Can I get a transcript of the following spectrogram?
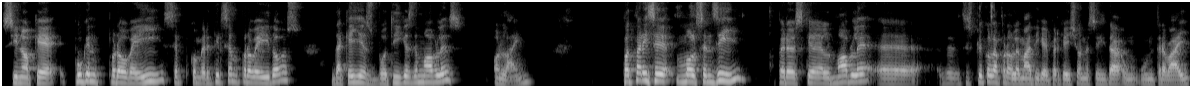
sinó que puguen proveir, convertir-se en proveïdors d'aquelles botigues de mobles online. Pot pareixer molt senzill, però és que el moble, eh, t'explico la problemàtica i perquè això necessita un, un treball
